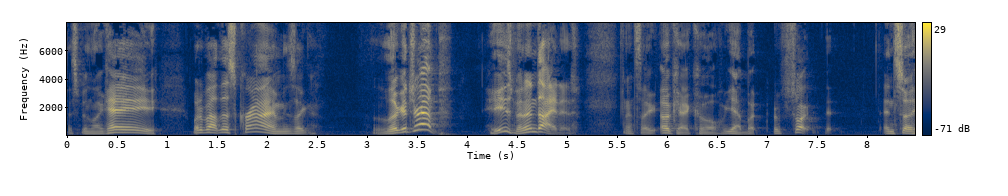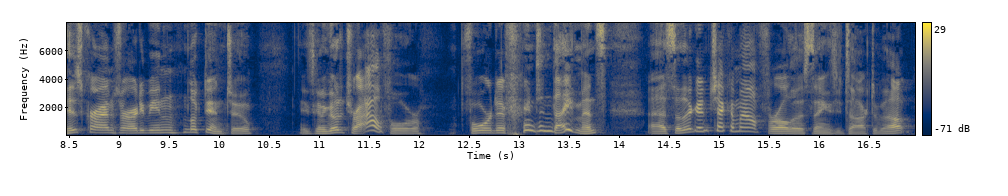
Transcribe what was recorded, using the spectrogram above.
It's been like, "Hey, what about this crime?" He's like, "Look at Trump. He's been indicted." It's like, "Okay, cool. Yeah, but and so his crimes are already being looked into. He's going to go to trial for four different indictments. Uh, so they're going to check him out for all those things you talked about.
